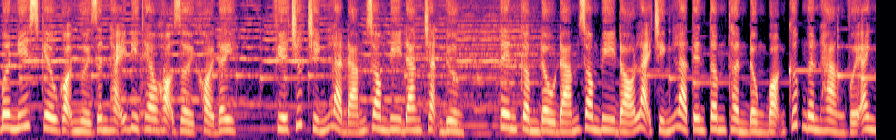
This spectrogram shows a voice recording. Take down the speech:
Bernice kêu gọi người dân hãy đi theo họ rời khỏi đây. Phía trước chính là đám zombie đang chặn đường. Tên cầm đầu đám zombie đó lại chính là tên tâm thần đồng bọn cướp ngân hàng với anh.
